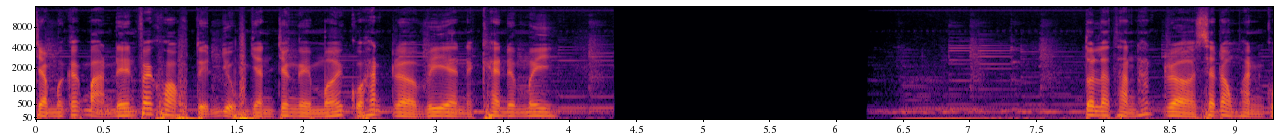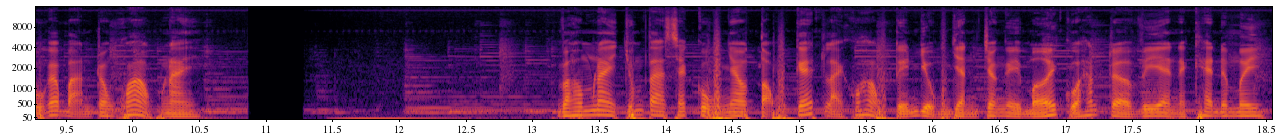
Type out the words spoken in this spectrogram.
Chào mừng các bạn đến với khóa học tuyển dụng dành cho người mới của HRVN Academy. Tôi là Thành HR sẽ đồng hành cùng các bạn trong khóa học này. Và hôm nay chúng ta sẽ cùng nhau tổng kết lại khóa học tuyển dụng dành cho người mới của HRVN Academy.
